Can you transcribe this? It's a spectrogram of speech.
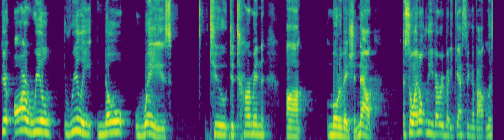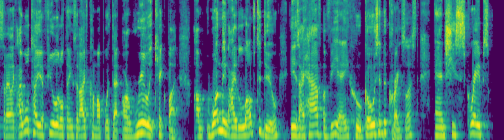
there are real, really no ways to determine uh, motivation. Now, so I don't leave everybody guessing about lists that I like. I will tell you a few little things that I've come up with that are really kick butt. Um, one thing I love to do is I have a VA who goes into Craigslist and she scrapes,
